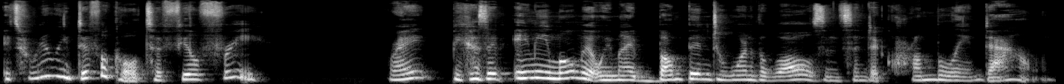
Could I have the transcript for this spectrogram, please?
it's really difficult to feel free, right? Because at any moment we might bump into one of the walls and send it crumbling down.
